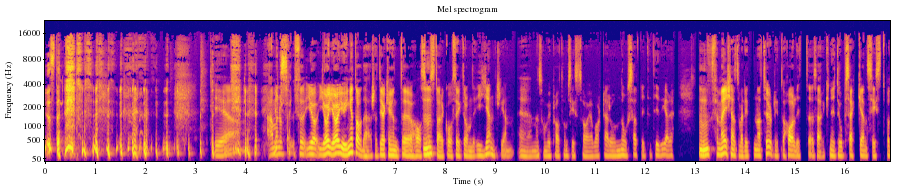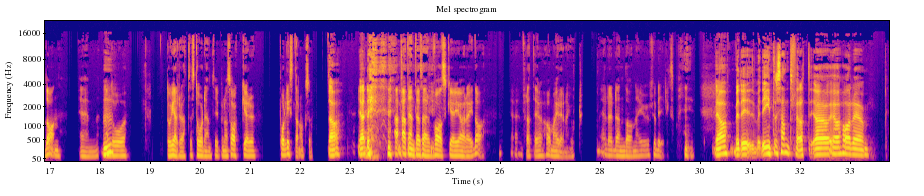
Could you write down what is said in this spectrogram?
Just det. ja. ja, men för jag, jag, gör ju inget av det här så jag kan ju inte ha så mm. starka åsikter om det egentligen. Eh, men som vi pratade om sist så har jag varit där och nosat lite tidigare. Mm. För mig känns det väldigt naturligt att ha lite så här, knyta ihop säcken sist på dagen. Eh, men mm. då, då gäller det att det står den typen av saker på listan också. Ja, ja det... Eh, att det inte är så här, vad ska jag göra idag? Eh, för att det har man ju redan gjort. Eller den dagen är ju förbi. Liksom. ja, men det, det, är intressant för att jag, jag har, eh,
